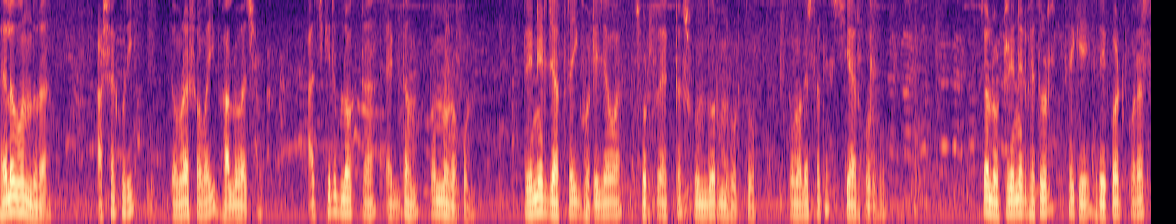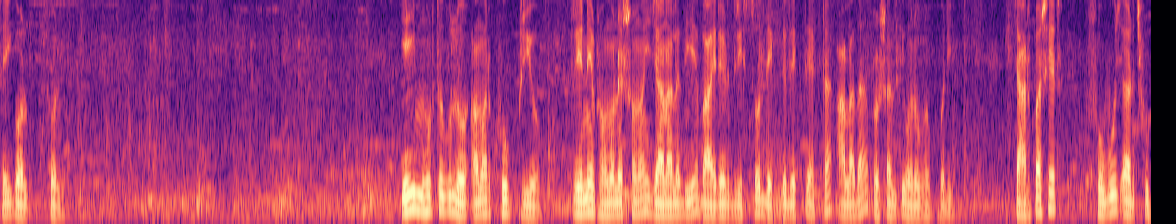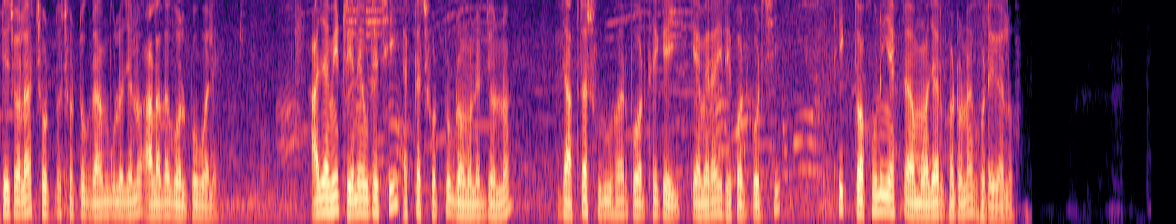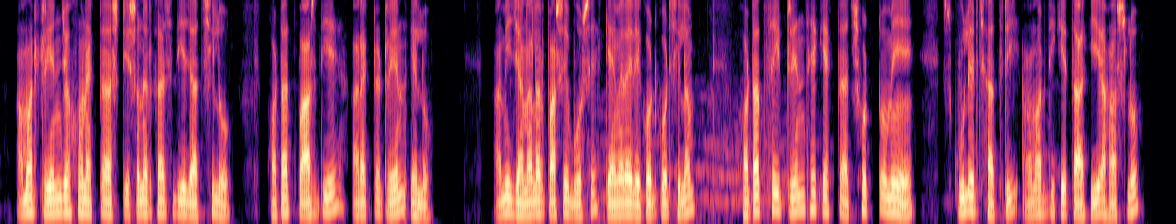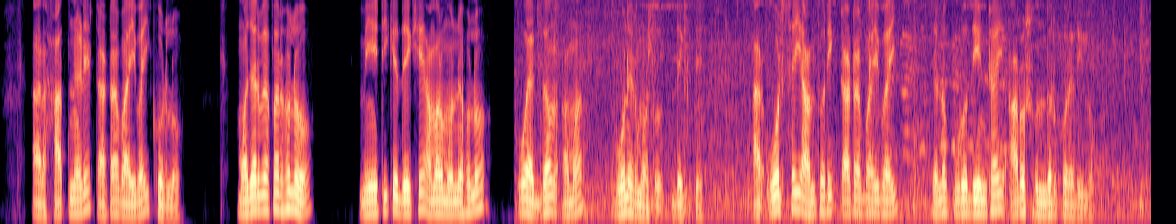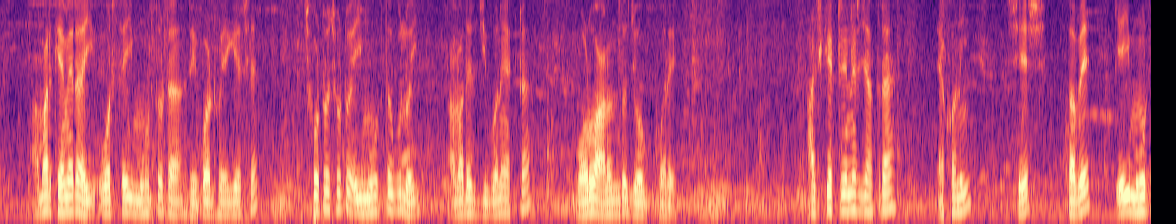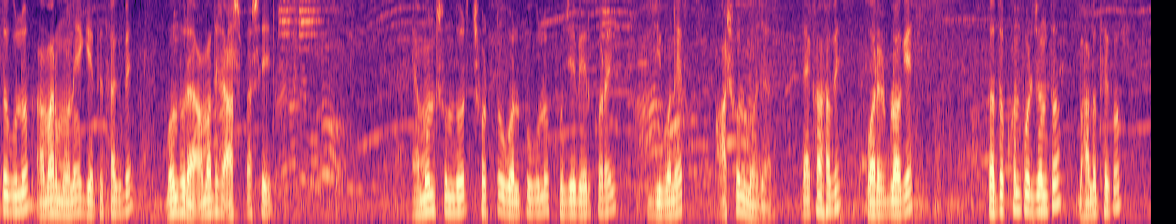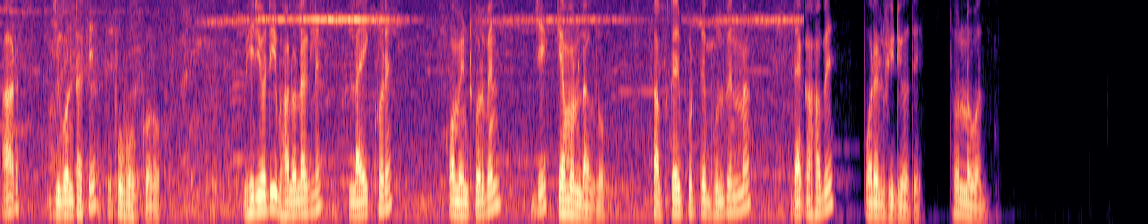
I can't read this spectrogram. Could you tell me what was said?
Hello বন্ধুরা, আশা করি তোমরা সবাই ভালো আছো। আজকের ব্লগটা একদম অন্যরকম। ট্রেনের যাত্রায় ঘটে যাওয়া ছোট্ট একটা সুন্দর মুহূর্ত তোমাদের সাথে শেয়ার করব। চলো ট্রেনের ভেতর থেকে রেকর্ড করা সেই গল্প শুনি। এই মুহূর্তগুলো আমার খুব প্রিয়। ট্রেনে ভ্রমণের সময় জানালা দিয়ে বাইরের দৃশ্য দেখতে দেখতে একটা আলাদা প্রশান্তি অনুভব করি। চারপাশের সবুজ আর ছুটে চলা ছোট্ট ছোট্ট গ্রামগুলো যেন আলাদা গল্প বলে। আজ আমি ট্রেনে উঠেছি একটা ছোট্ট ভ্রমণের জন্য। যাত্রা শুরু হওয়ার পর থেকেই ক্যামেরায় রেকর্ড করছি। ঠিক তখনই একটা মজার ঘটনা ঘটে গেল। আমার ট্রেন যখন একটা স্টেশনের কাছ দিয়ে যাচ্ছিল, হঠাৎ পাশ দিয়ে আর একটা ট্রেন এলো। আমি জানালার পাশে বসে ক্যামেরায় রেকর্ড করছিলাম। হঠাৎ সেই ট্রেন থেকে একটা ছোট্ট মেয়ে স্কুলের ছাত্রী আমার দিকে তাকিয়ে হাসলো। আর হাত নেড়ে টাটা, বাই বাই করল। মজার ব্যাপার হলো, মেয়েটিকে দেখে আমার মনে হলো, ও একদম আমার বোনের মতো দেখতে। আর ওর সেই আন্তরিক টাটা, বাই বাই যেন পুরো দিনটাই আরও সুন্দর করে দিল। আমার ক্যামেরায় ওর সেই মুহূর্তটা রেকর্ড হয়ে গেছে। ছোট ছোট এই মুহূর্তগুলোই আমাদের জীবনে একটা বড় আনন্দ যোগ করে। আজকের ট্রেনের যাত্রা এখনই শেষ। তবে এই মুহূর্তগুলো আমার মনে গেঁথে থাকবে। বন্ধুরা, আমাদের আশপাশে এমন সুন্দর ছোট্ট গল্পগুলো খুঁজে বের করাই জীবনের আসল মজা। দেখা হবে পরের ব্লগে। ততক্ষণ পর্যন্ত ভালো থেকো আর জীবনটাকে উপভোগ করো। ভিডিওটি ভালো লাগলে লাইক করে কমেন্ট করবেন যে কেমন লাগল। সাবস্ক্রাইব করতে ভুলবেন না। দেখা হবে পরের ভিডিওতে। ধন্যবাদ।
